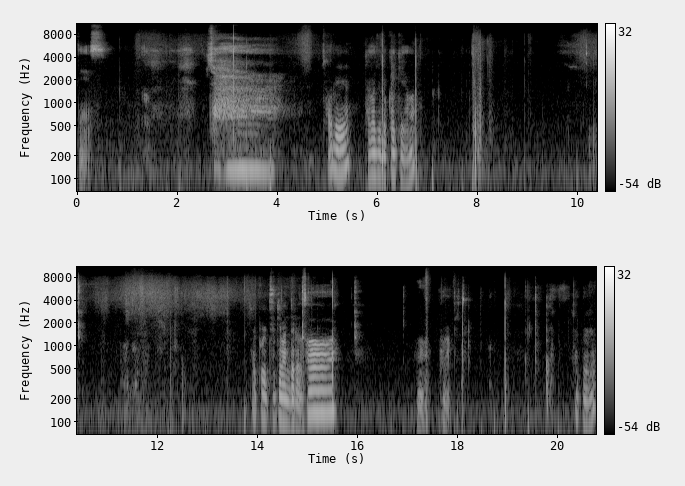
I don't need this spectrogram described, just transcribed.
됐어 자 철을 달아주도록 할게요. 횃불 두개 만들어서 어, 바로 앞에 있다. 횃불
